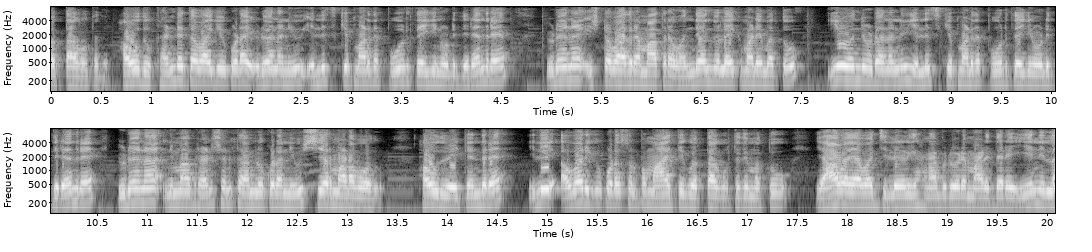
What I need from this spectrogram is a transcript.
ಗೊತ್ತಾಗುತ್ತದೆ. ಹೌದು, ಖಂಡಿತವಾಗಿಯೂ ಕೂಡ ವಿಡಿಯೋನ ನೀವು ಎಲ್ಲಿ ಸ್ಕಿಪ್ ಮಾಡದೆ ಪೂರ್ತಿಯಾಗಿ ನೋಡಿದ್ದೀರಿ ಅಂದರೆ ವಿಡಿಯೋನ ಇಷ್ಟವಾದರೆ ಮಾತ್ರ ಒಂದೇ ಒಂದು ಲೈಕ್ ಮಾಡಿ ಮತ್ತು ಈ ಒಂದು ವಿಡಿಯೋನ ನೀವು ಎಲ್ಲಿ ಸ್ಕಿಪ್ ಮಾಡದೆ ಪೂರ್ತಿಯಾಗಿ ನೋಡಿದ್ದೀರಿ ಅಂದರೆ ವಿಡಿಯೋನ ನಿಮ್ಮ ಫ್ರೆಂಡ್ಸ್ ಆ್ಯಂಡ್ ಫ್ಯಾಮಿಲಿ ಕೂಡ ನೀವು ಶೇರ್ ಮಾಡಬಹುದು. ಹೌದು, ಏಕೆಂದರೆ ಇಲ್ಲಿ ಅವರಿಗೂ ಕೂಡ ಸ್ವಲ್ಪ ಮಾಹಿತಿ ಗೊತ್ತಾಗುತ್ತದೆ ಮತ್ತು ಯಾವ ಯಾವ ಜಿಲ್ಲೆಗಳಿಗೆ ಹಣ ಬಿಡುಗಡೆ ಮಾಡಿದ್ದಾರೆ, ಏನಿಲ್ಲ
